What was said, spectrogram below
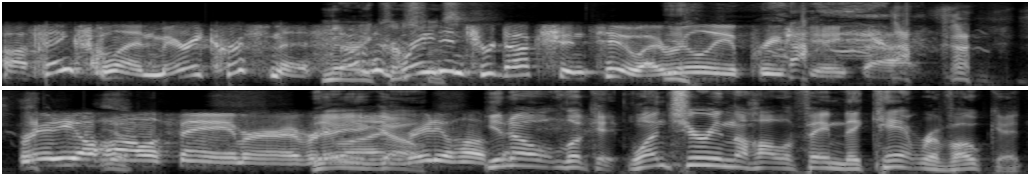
Uh, thanks, Glenn. Merry Christmas. Merry that was a great introduction too. I really appreciate that. Radio Hall of Famer, everyone. There you go. Radio Hall of you Fame. know, look it. Once you're in the Hall of Fame, they can't revoke it.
